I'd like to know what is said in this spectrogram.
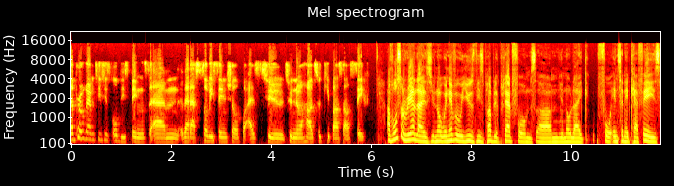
the program teaches all these things um, that are so essential for us to to know how to keep ourselves safe. I've also realized, you know, whenever we use these public platforms, um, you know, like for internet cafes,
